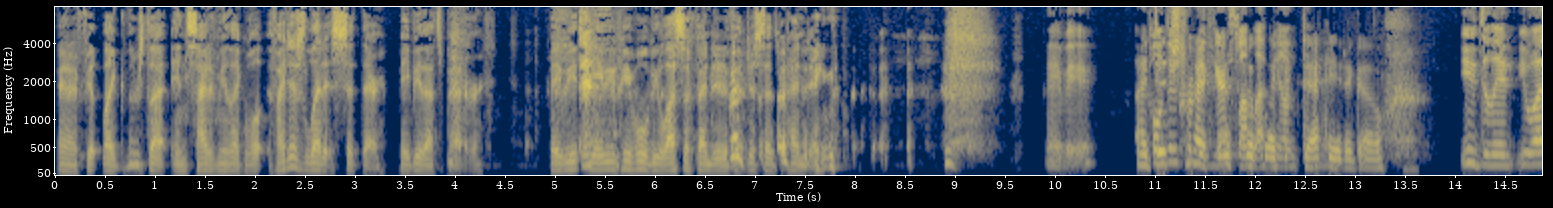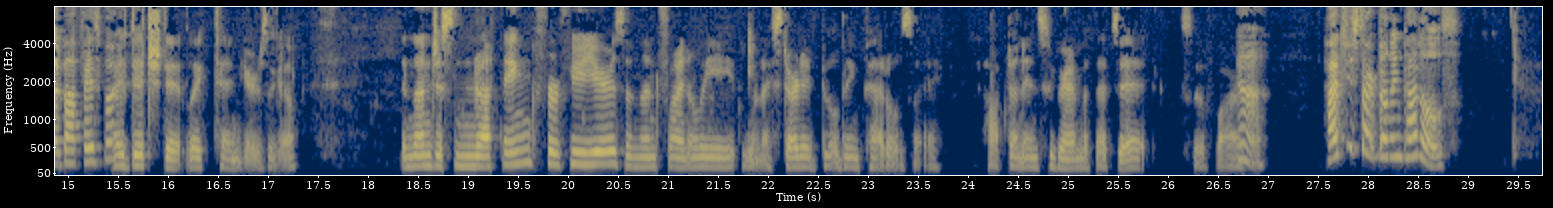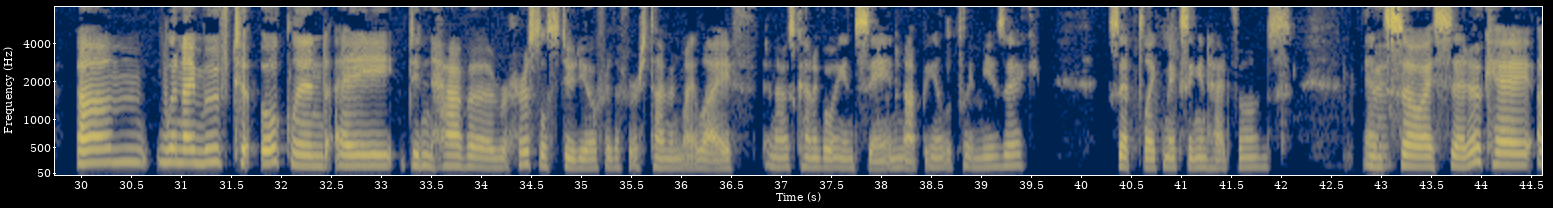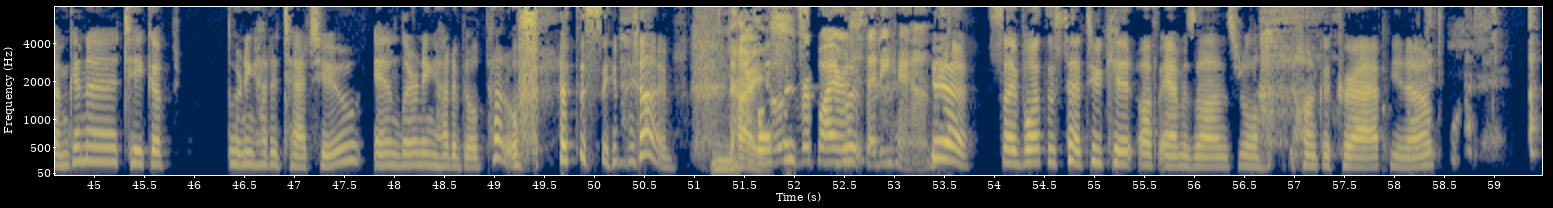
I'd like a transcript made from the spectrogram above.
And I feel like there's that inside of me, like, well, if I just let it sit there, maybe that's better. Maybe, maybe people will be less offended if it just says pending. Maybe. I Cold dude ditched from my McPherson Facebook left me like a on decade ago. You deleted you what about Facebook? I ditched it like 10 years ago. And then just nothing for a few years. And then finally, when I started building pedals, I hopped on Instagram, but that's it so far. yeah. How'd you start building pedals? Um, when I moved to Oakland, I didn't have a rehearsal studio for the first time in my life, and I was kind of going insane, not being able to play music, except like mixing in headphones. And Right. so I said, okay, I'm gonna take up learning how to tattoo and learning how to build pedals at the same time. Nice. Well, Those it's- require but- steady hands. Yeah. So I bought this tattoo kit off Amazon. It's a real hunk of crap, you know?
